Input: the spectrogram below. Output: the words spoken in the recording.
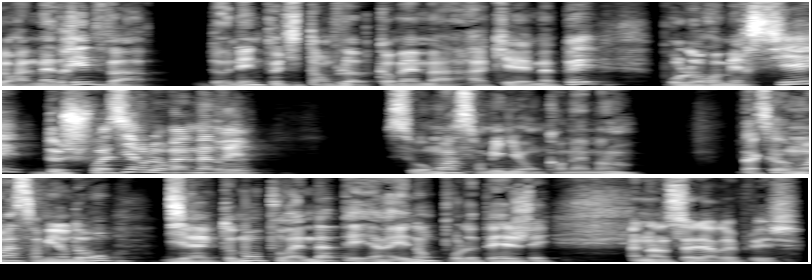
le Real Madrid va donner une petite enveloppe quand même à, Kylian Mbappé pour le remercier de choisir le Real Madrid. C'est au moins 100 millions quand même. Hein. C'est au moins 100 millions d'euros directement pour Mbappé hein, et non pour le PSG. Un an de salaire de plus.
